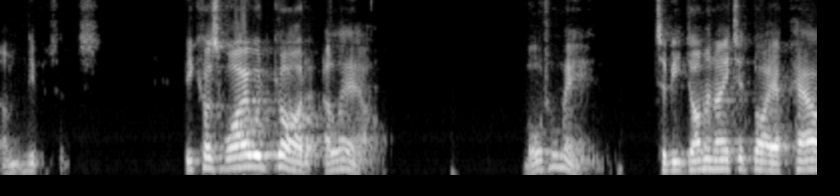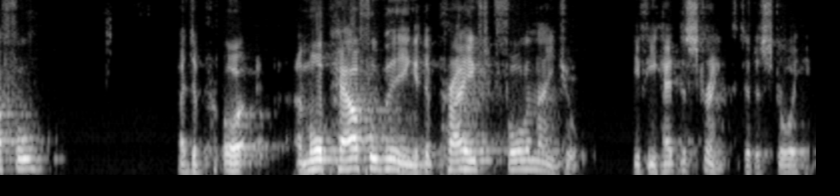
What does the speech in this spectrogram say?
omnipotence. Because why would God allow mortal man to be dominated by a powerful a or a more powerful being, a depraved fallen angel, if he had the strength to destroy him.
